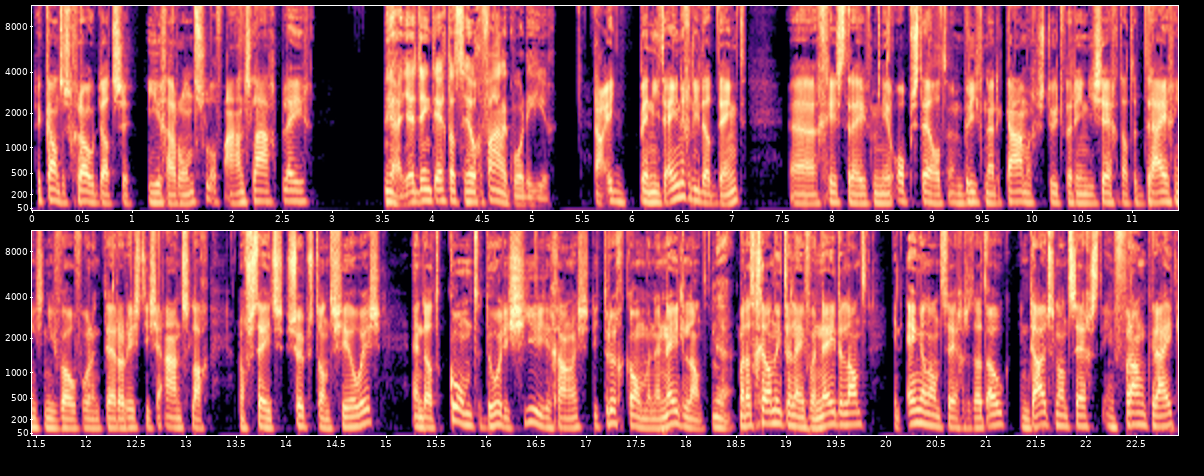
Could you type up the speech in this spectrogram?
De kans is groot dat ze hier gaan ronselen of aanslagen plegen. Ja, jij denkt echt dat ze heel gevaarlijk worden hier? Nou, ik ben niet de enige die dat denkt. Uh, gisteren heeft meneer Opstelt een brief naar de Kamer gestuurd... waarin hij zegt dat het dreigingsniveau voor een terroristische aanslag... nog steeds substantieel is. En dat komt door die Syriëgangers die terugkomen naar Nederland. Ja. Maar dat geldt niet alleen voor Nederland. In Engeland zeggen ze dat ook. In Duitsland zeggen ze het. In Frankrijk.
